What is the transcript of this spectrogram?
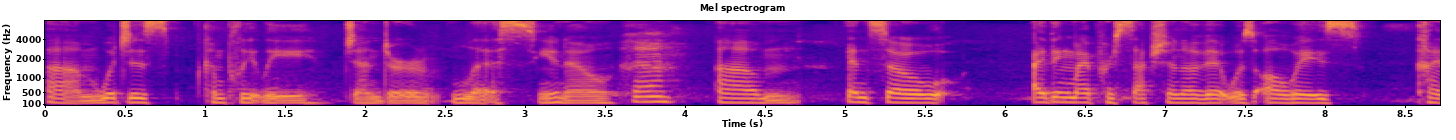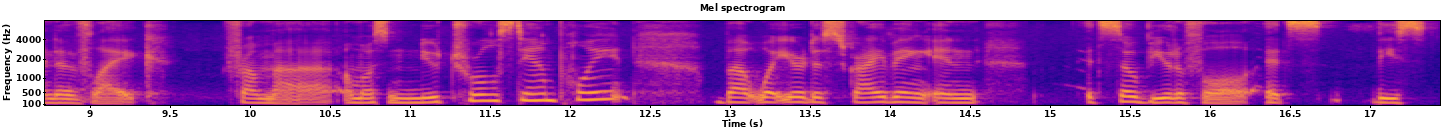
um, which is completely genderless, you know? Yeah. Um, and so I think my perception of it was always kind of like from a almost neutral standpoint. But what you're describing in it's so beautiful. It's these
